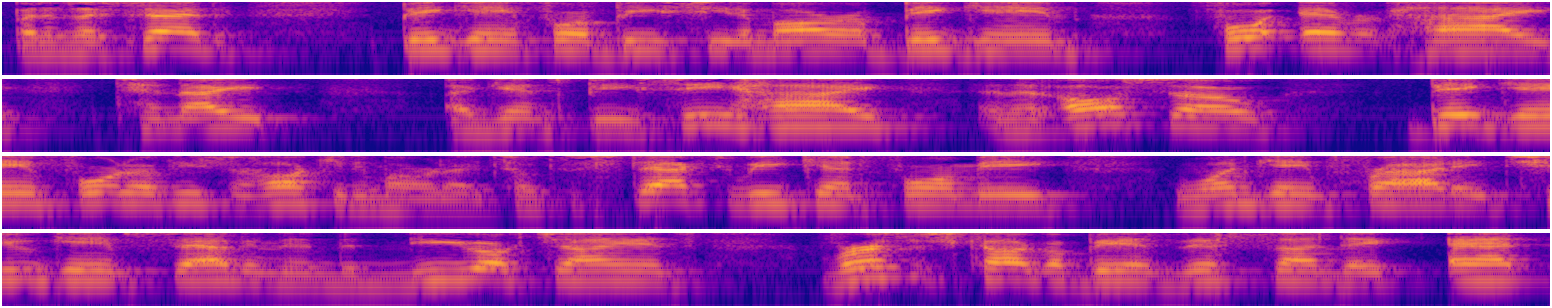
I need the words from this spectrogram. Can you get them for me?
But as I said, big game for BC tomorrow. Big game for Everett High tonight against BC High, and then also big game for Northeastern Hockey tomorrow night. So it's a stacked weekend for me. One game Friday, two games Saturday, and then the New York Giants versus Chicago Bears this Sunday at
